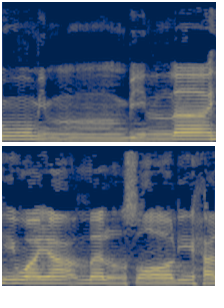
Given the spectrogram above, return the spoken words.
يؤمن بالله ويعمل صالحا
